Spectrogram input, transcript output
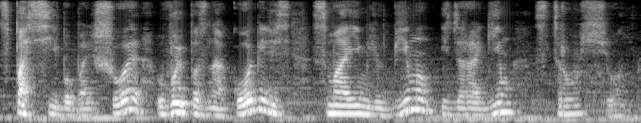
Спасибо большое, вы познакомились с моим любимым и дорогим страусенком.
